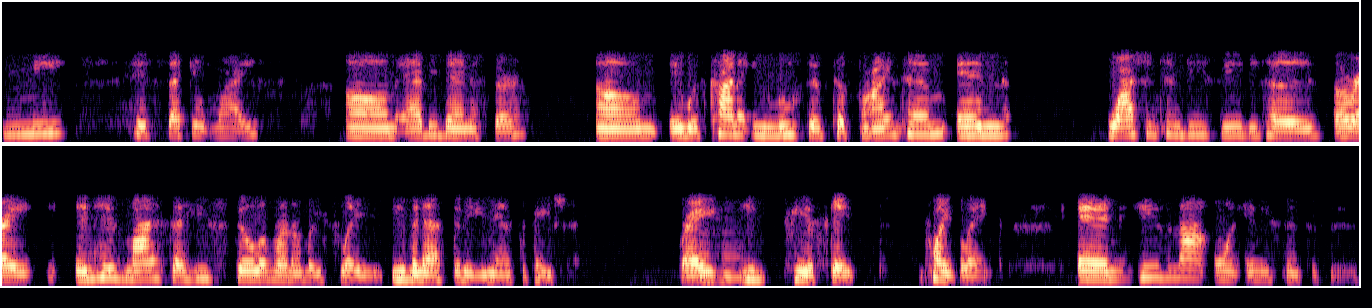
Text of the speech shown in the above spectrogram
meets his second wife, um, Abby Bannister. Um, it was kind of elusive to find him in Washington D.C. because, all right, in his mindset, he's still a runaway slave even after the emancipation. Right? Mm-hmm. He he escaped point blank and he's not on any censuses.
